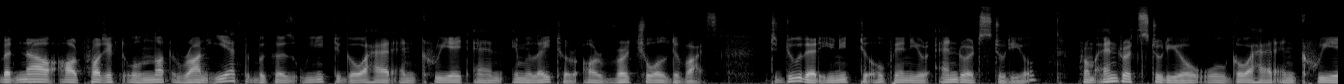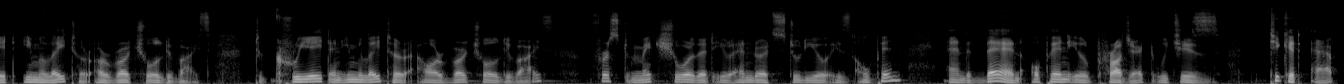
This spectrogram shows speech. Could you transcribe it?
But now our project will not run yet because we need to go ahead and create an emulator or virtual device. To do that you need to open your android studio. From android studio we'll go ahead and create emulator or virtual device to create an emulator or virtual device first make sure that your android studio is open and then open your project which is ticket app.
